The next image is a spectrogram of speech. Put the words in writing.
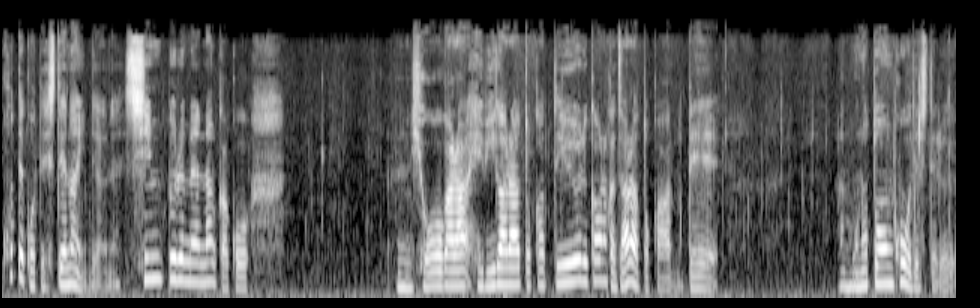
コテコテしてないんだよね。シンプルめなんかこう、うん、ヒョウ柄ヘビ柄とかっていうよりかはなんかザラとかでモノトーンコーデしてる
